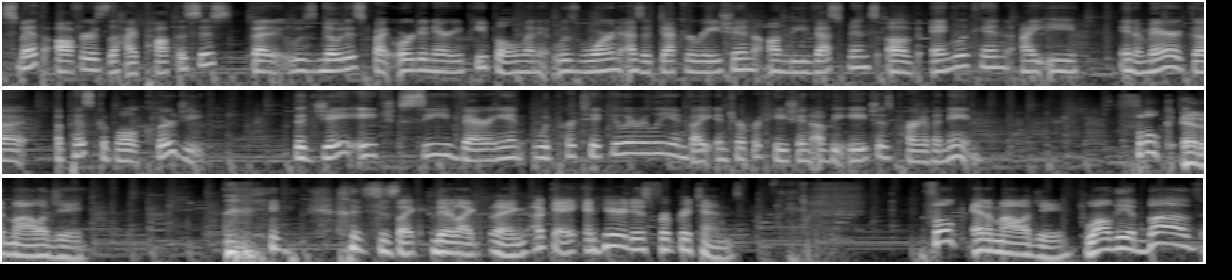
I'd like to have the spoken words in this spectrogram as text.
Smith offers the hypothesis that it was noticed by ordinary people when it was worn as a decoration on the vestments of Anglican, i.e., in America, Episcopal clergy. The JHC variant would particularly invite interpretation of the H as part of a name. Folk etymology. this is like, they're like saying, okay, and here it is for pretend. Folk etymology. While the above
